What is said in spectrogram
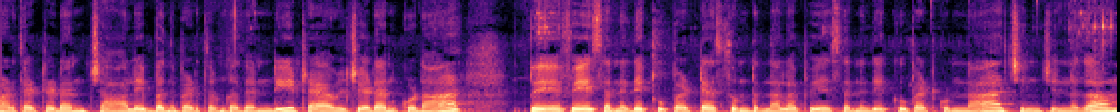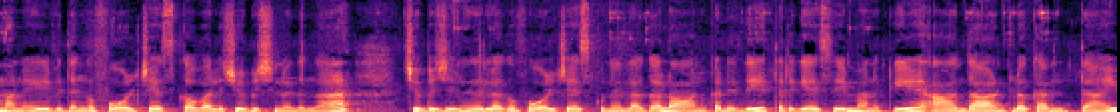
మడతెట్టడానికి చాలా ఇబ్బంది పెడతాం కదండి. ట్రావెల్ చేయడానికి కూడా ఫేస్ అనేది ఎక్కువ పెట్టేస్తుంటుంది. అలా ఫేస్ అనేది ఎక్కువ పెట్టకుండా చిన్న చిన్నగా మనం ఈ విధంగా ఫోల్డ్ చేసుకోవాలి. చూపించిన విధంగా చూపించిన ఇలాగా ఫోల్డ్ చేసుకునేలాగా లాన్కి అనేది తిరిగేసి మనకి ఆ దాంట్లోకి అంతా ఈ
